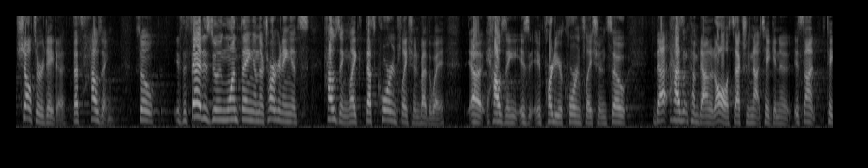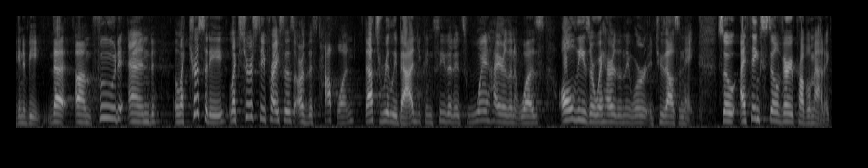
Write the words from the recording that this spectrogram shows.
shelter data. That's housing. So if the Fed is doing one thing and they're targeting its housing, like that's core inflation, by the way. Uh, housing is part of your core inflation. So that hasn't come down at all. It's actually not taken a, it's not taken a beat. That um, food and electricity, electricity prices are this top one. That's really bad. You can see that it's way higher than it was. All these are way higher than they were in 2008. So I think still very problematic.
